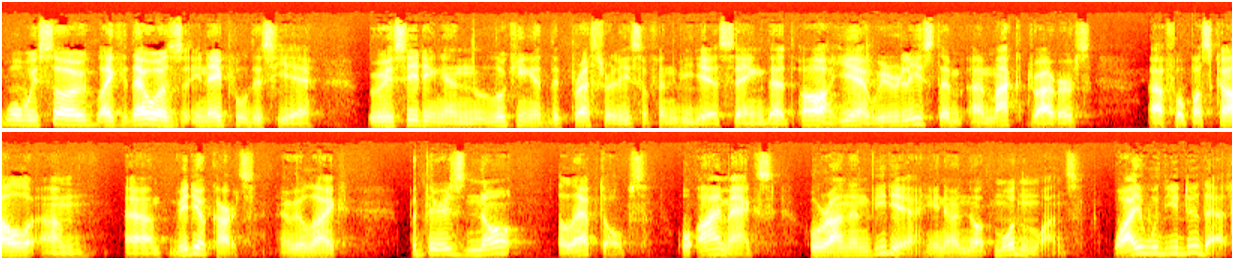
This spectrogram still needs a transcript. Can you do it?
what we saw, like that was in April this year, we were sitting and looking at the press release of NVIDIA saying that, oh, yeah, we released the uh, Mac drivers uh, for Pascal um, uh, video cards. And we were like, but there is no laptops or iMacs who run NVIDIA, you know, not modern ones. Why would you do that?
